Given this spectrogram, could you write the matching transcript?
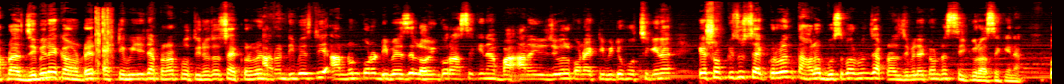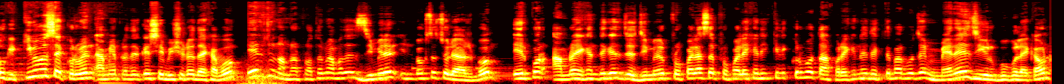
আপনার জিমেল অ্যাকাউন্টের অ্যাক্টিভিটিটা আপনারা প্রতিনিয়ত চেক করবেন, আপনার ডিভাইসটি আননোন কোনো ডিভাইসে লগ ইন করা আছে কিনা বা আনইউজুয়াল কোনো অ্যাক্টিভিটি হচ্ছে কিনা এসব কিছু চেক করবেন, তাহলে বুঝতে পারবেন যে আপনার জিমেল অ্যাকাউন্টটা সিকিউর আছে কিনা। ওকে কীভাবে চেক করবেন? আমি আপনাদেরকে সেই বিষয়টা দেখাবো। এর জন্য আমরা প্রথমে আমাদের জিমেলের ইনবক্সে চলে আসব। এরপর আমরা এখান থেকে যে জিমেলের প্রোফাইল আছে প্রোফাইল এখানে ক্লিক করব। তারপর এখানে দেখতে পারব যে ম্যানেজ ইউর গুগল অ্যাকাউন্ট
